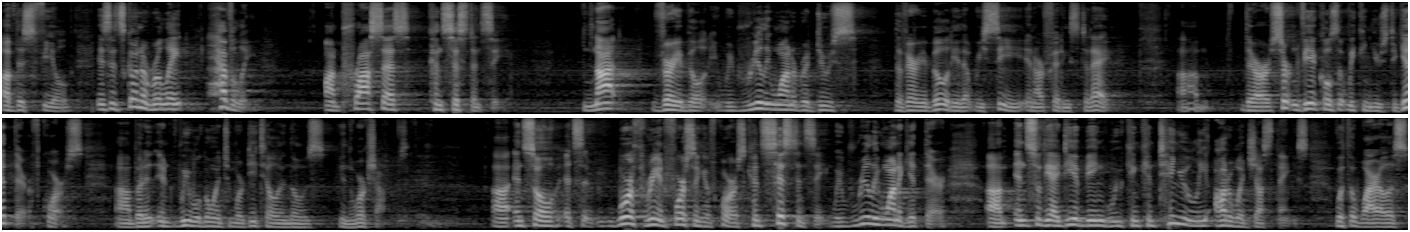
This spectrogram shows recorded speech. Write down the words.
of this field is it's going to relate heavily on process consistency, not variability. We really want to reduce the variability that we see in our fittings today. Um, there are certain vehicles that we can use to get there, of course, Uh, but it, we will go into more detail in those in the workshops. Uh, and so it's worth reinforcing, of course, consistency. We really want to get there. Um, and so the idea being we can continually auto adjust things with the wireless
